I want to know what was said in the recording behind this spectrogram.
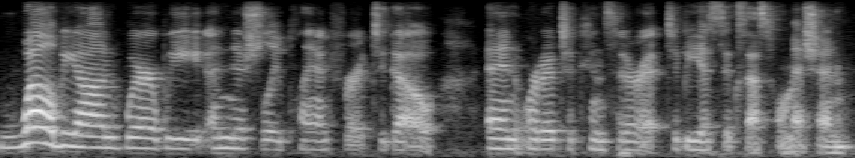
well beyond where we initially planned for it to go in order to consider it to be a successful mission.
